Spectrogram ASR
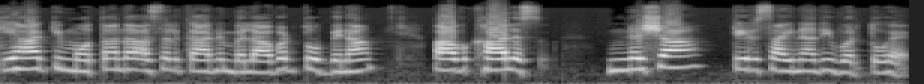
ਕਿਹਾ ਕਿ ਮੌਤਾਂ ਦਾ ਅਸਲ ਕਾਰਨ ਮਿਲਾਵਟ ਤੋਂ ਬਿਨਾਂ ਭਾਵ ਖਾਲਸ ਨਸ਼ਾ ਤੇ ਰਸਾਇਨਾਂ ਦੀ ਵਰਤੋਂ ਹੈ।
